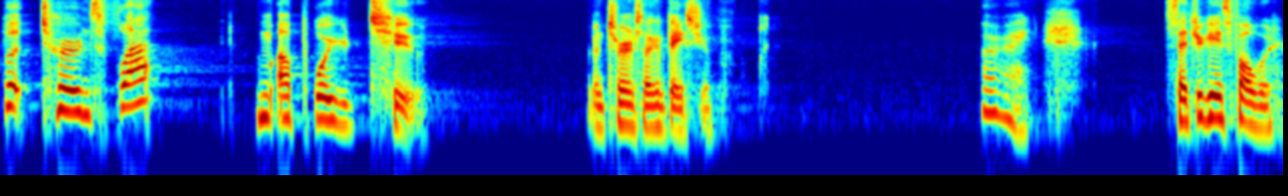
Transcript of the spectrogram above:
foot turns flat. Come up warrior two. And turn so I can face you. All right. Set your gaze forward.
